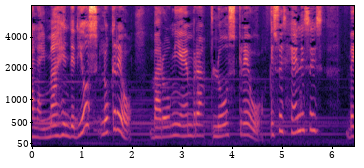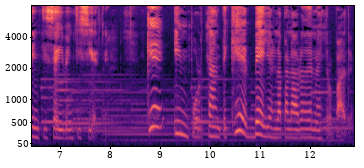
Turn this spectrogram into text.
a la imagen de Dios lo creó, varón y hembra los creó. Eso es Génesis 26, 27. Qué importante, qué bella es la palabra de nuestro Padre.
